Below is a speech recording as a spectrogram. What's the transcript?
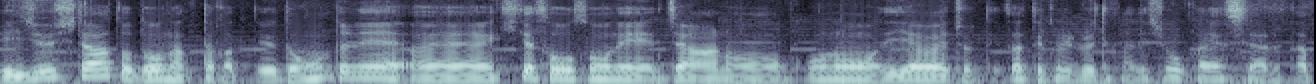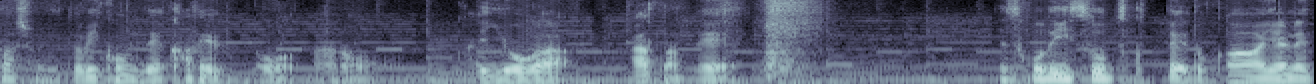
移住した後どうなったかっていうと、本当にね、えー、来て早々ね、じゃあ、あの、この DIY ちょっと手伝ってくれるって感じで紹介してあるた場所に飛び込んで、カフェの、あの、廃業があったんで、でそこで椅子を作ったりとか、屋根、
